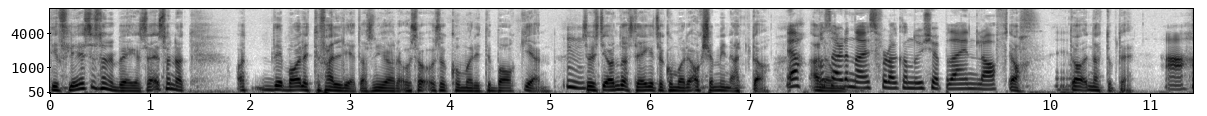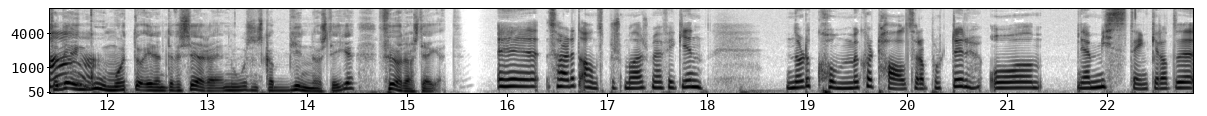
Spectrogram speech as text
De fleste sånne bevegelser er sånn at, at det er bare litt tilfeldigheter som gjør det, og så, og så kommer de tilbake igjen. Mm. Så hvis de andre har steget, så kommer det aksjen min etter. Ja, og så er det nice, for da kan du kjøpe deg en lavt. Ja, da, nettopp det. Aha. Så det er en god måte å identifisere noe som skal begynne å stige, før det har steget. Eh, så er det et annet spørsmål her som jeg fikk inn. Når det kommer kvartalsrapporter, og jeg mistenker at det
